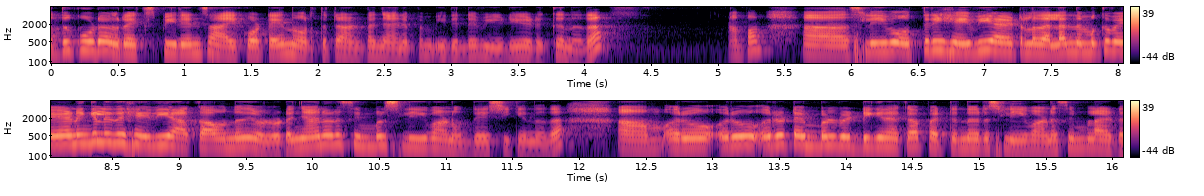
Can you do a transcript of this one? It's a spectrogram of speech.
അതുകൂടെ ഒരു എക്സ്പീരിയൻസ് ആയിക്കോട്ടെ എന്ന് ഓർത്തിട്ടാണ് കേട്ടോ ഞാനിപ്പം ഇതിന്റെ വീഡിയോ എടുക്കുന്നത്. അപ്പം സ്ലീവ് ഒത്തിരി ഹെവി ആയിട്ടുള്ളതല്ല. നമുക്ക് വേണമെങ്കിൽ ഇത് ഹെവി ആക്കാവുന്നതേ ഉള്ളൂ കേട്ടോ. ഞാനൊരു സിമ്പിൾ സ്ലീവാണ് ഉദ്ദേശിക്കുന്നത്. ഒരു ഒരു ഒരു ടെമ്പിൾ വെഡ്ഡിങ്ങിനൊക്കെ പറ്റുന്ന ഒരു സ്ലീവാണ് സിമ്പിളായിട്ട്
